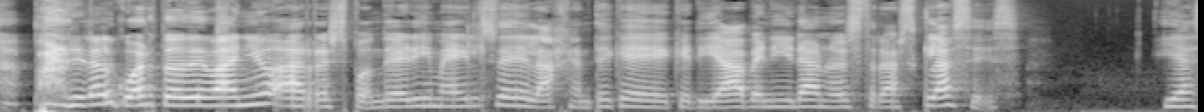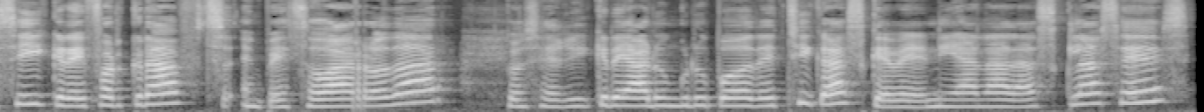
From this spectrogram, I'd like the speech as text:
para ir al cuarto de baño a responder emails de la gente que quería venir a nuestras clases. Y así Cray for Crafts empezó a rodar, conseguí crear un grupo de chicas que venían a las clases,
